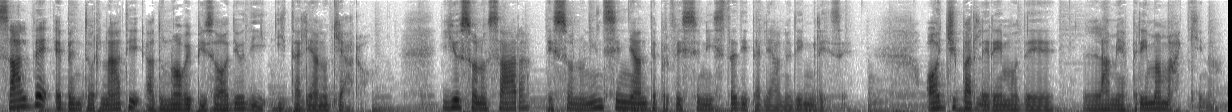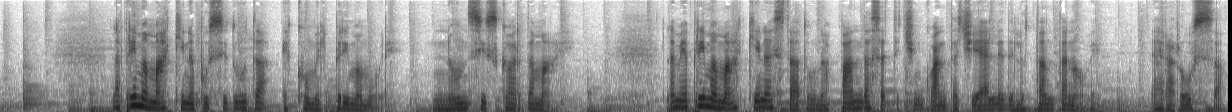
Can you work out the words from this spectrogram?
Salve e bentornati ad un nuovo episodio di Italiano Chiaro. Io sono Sara e sono un'insegnante professionista di italiano ed inglese. Oggi parleremo della mia prima macchina. La prima macchina posseduta è come il primo amore, non si scorda mai. La mia prima macchina è stata una Panda 750 CL dell'89. Era rossa,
